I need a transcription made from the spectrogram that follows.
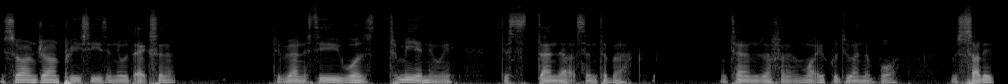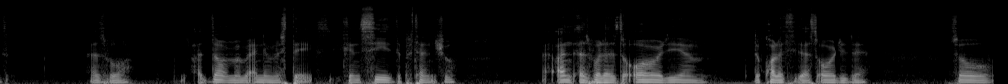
We saw him during pre-season; he was excellent to be honest, he was to me anyway the standout centre back in terms of um, what he could do on the ball. He was solid as well. I don't remember any mistakes. You can see the potential, and as well as the already um the quality that's already there. So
